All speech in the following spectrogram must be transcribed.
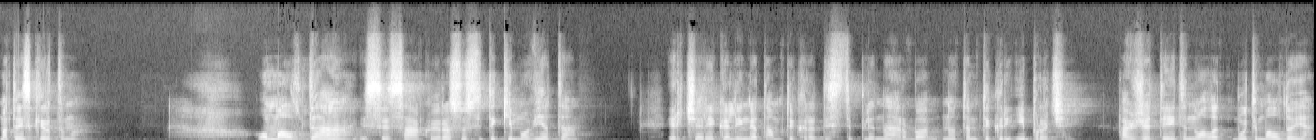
Matai skirtumą. O malda, jisai sako, yra susitikimo vieta. Ir čia reikalinga tam tikra disciplina arba nu, tam tikri įpročiai. Pavyzdžiui, ateiti nuolat būti maldoje.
